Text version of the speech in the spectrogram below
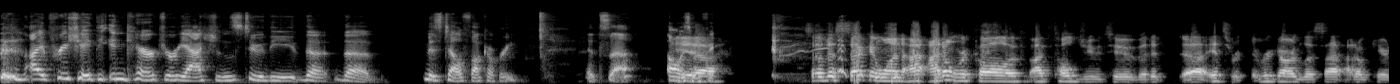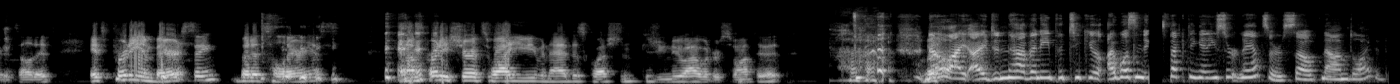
i appreciate the in-character reactions to the the the mistel fuckery it's uh always my favorite. So the second one, I, I don't recall if I've told you to, but it uh, it's re- regardless. I, I don't care to tell it. It's it's pretty embarrassing, but it's hilarious, and I'm pretty sure it's why you even had this question because you knew I would respond to it. no i i didn't have any particular i wasn't expecting any certain answers so now i'm delighted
